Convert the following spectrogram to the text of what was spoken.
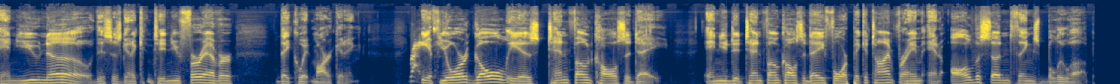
and you know this is going to continue forever they quit marketing. Right. If your goal is 10 phone calls a day and you did 10 phone calls a day for pick a time frame and all of a sudden things blew up.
